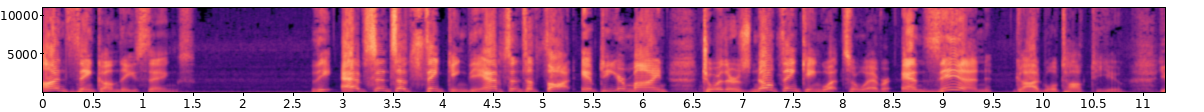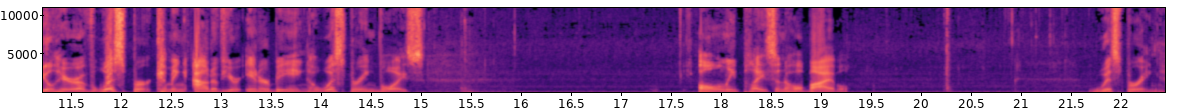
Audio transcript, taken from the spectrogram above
Unthink on these things. The absence of thinking, the absence of thought. Empty your mind to where there's no thinking whatsoever. And then God will talk to you. You'll hear a whisper coming out of your inner being, a whispering voice. Only place in the whole Bible whispering.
